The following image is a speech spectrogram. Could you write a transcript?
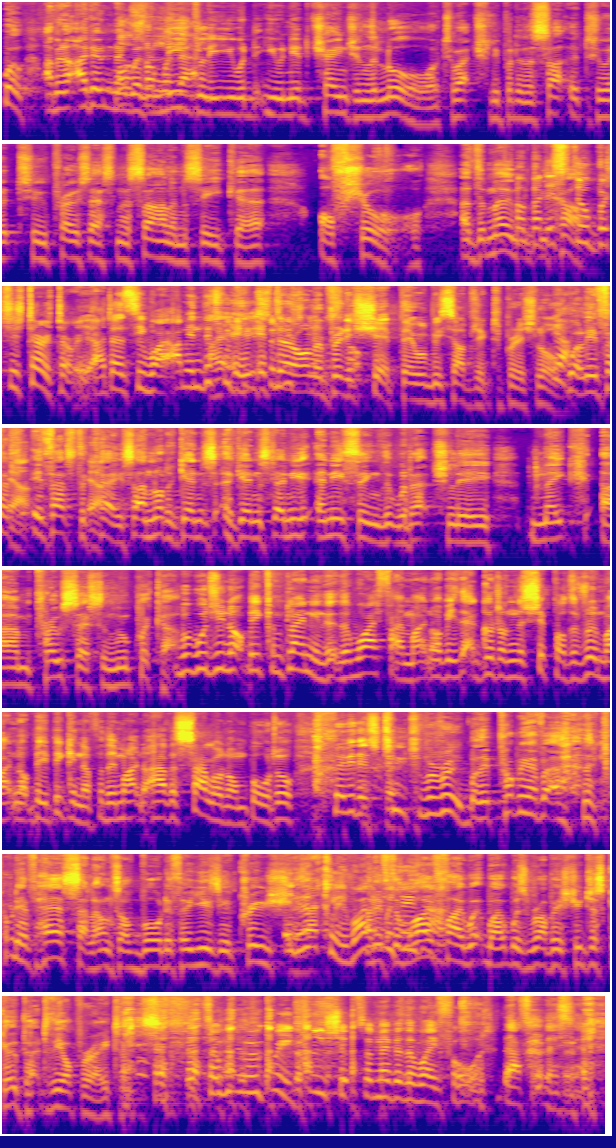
Well, I mean, I don't know What's whether wrong with that? legally you would you would need a change in the law to actually put an to to process an asylum seeker offshore. At the moment, But, but it's can't. still British territory. I don't see why. I mean, this would be if they're on a British stop- ship, they will be subject to British law. Yeah. Well, if that's, Yeah. if that's the Yeah. case, I'm not against against any anything that would actually make um, processing them quicker. But would you not be complaining that the Wi-Fi might not be that good on the ship, or the room might not be big enough, or they might not have a salon on board, or maybe there's two to a room? Well, they probably have they probably have hair salons on board if they're using a cruise ship. Exactly. Why and if the Wi-Fi was rubbish, you just go back to the operators. so we agree, cruise ships are maybe the way forward. That's what they say.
